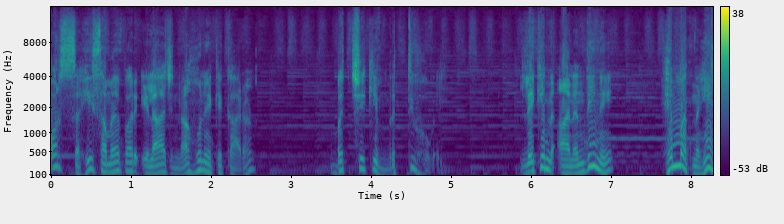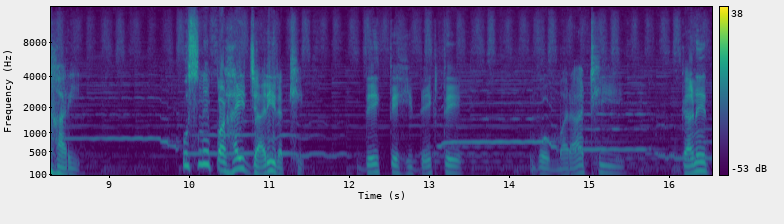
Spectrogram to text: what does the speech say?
और सही समय पर इलाज न होने के कारण बच्चे की मृत्यु हो गई। लेकिन आनंदी ने हिम्मत नहीं हारी। उसने पढ़ाई जारी रखी। देखते ही देखते वो मराठी गणित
